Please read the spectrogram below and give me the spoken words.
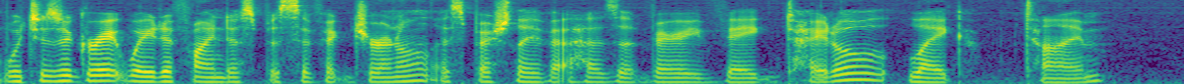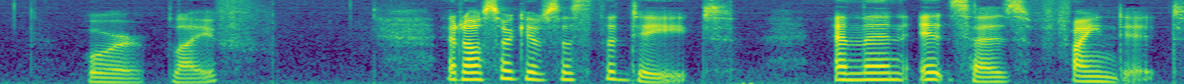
which is a great way to find a specific journal, especially if it has a very vague title like Time or Life. It also gives us the date, and then it says Find It.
